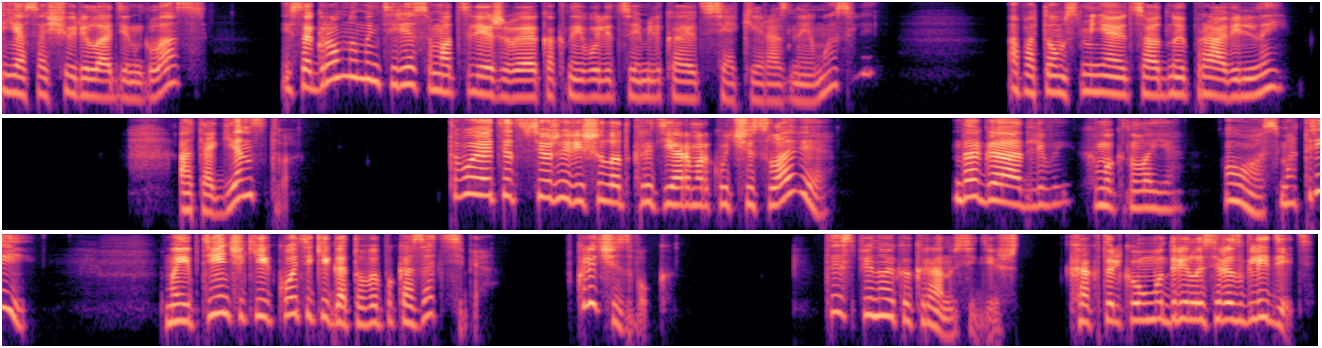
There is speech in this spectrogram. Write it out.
Я сощурила один глаз и с огромным интересом отслеживая, как на его лице мелькают всякие разные мысли, а потом сменяются одной правильной. От агентства? Твой отец все же решил открыть ярмарку тщеславия? Догадливый, хмыкнула я. О, смотри. Мои птенчики и котики готовы показать себя. Включи звук. Ты спиной к экрану сидишь. Как только умудрилась разглядеть.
